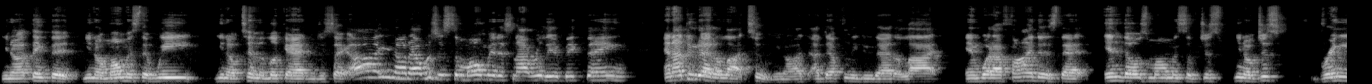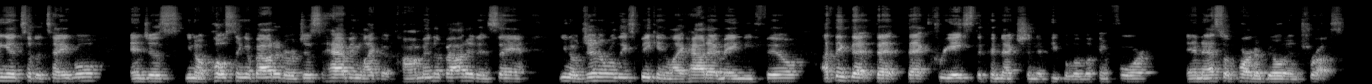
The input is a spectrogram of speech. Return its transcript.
You know, I think that, you know, moments that we, you know, tend to look at and just say, oh, you know, that was just a moment. It's not really a big thing. And I do that a lot too. You know, I, I definitely do that a lot. And what I find is that in those moments of just, you know, just bringing it to the table and just, you know, posting about it or just having like a comment about it and saying, you know, generally speaking, like how that made me feel. I think that that that creates the connection that people are looking for, and that's a part of building trust.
